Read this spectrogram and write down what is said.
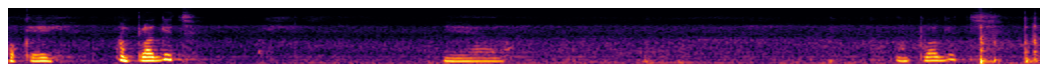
Okay, unplug it. Yeah. Unplug it.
